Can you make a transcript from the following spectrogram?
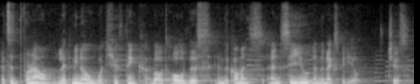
That's it for now. Let me know what you think about all of this in the comments and see you in the next video. Cheers.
